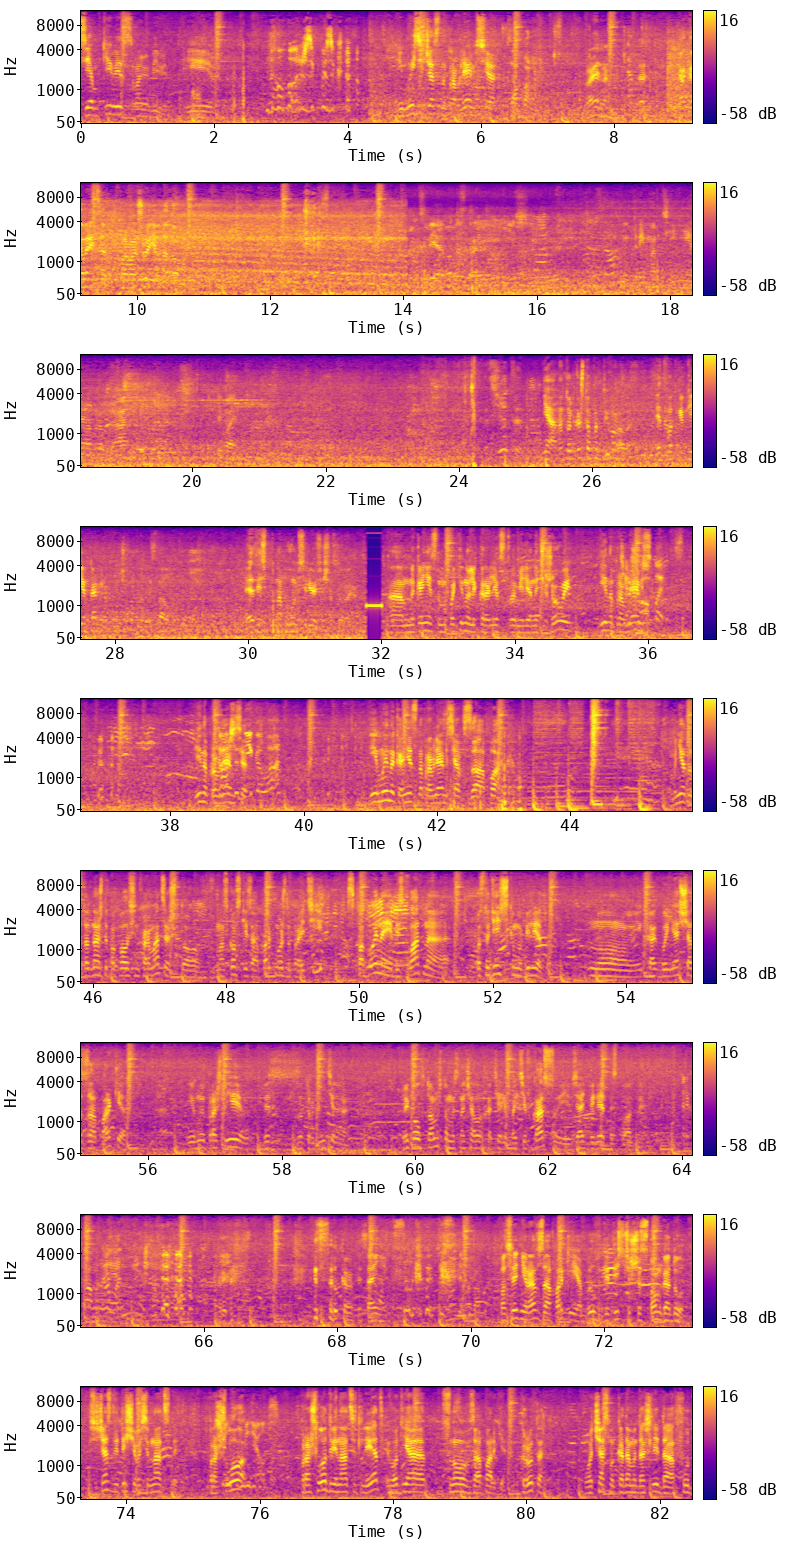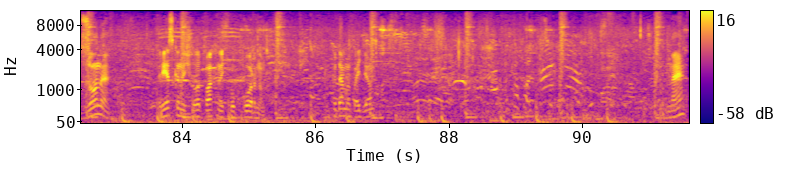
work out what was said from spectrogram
Всем киви, с вами Биви. И, Ну, рыжик-пыжик. и мы сейчас направляемся в зоопарк. Правильно? Да. Как говорится, провожу ее до дома. Цвет настроения. Внутри мартини, а в руках. Да что ты? Не, она только что подпевала. Это вот как я камеру включила, перестала. Это если на полном серьезе сейчас говорю. А, Наконец-то мы покинули королевство Милены Чижовой и направляемся... Чижопы. И направляемся... И мы, наконец, направляемся в зоопарк. Мне тут однажды попалась информация, что в московский зоопарк можно пройти спокойно и бесплатно по студенческому билету. Ну, и как бы я сейчас в зоопарке, и мы прошли без затруднительно. Прикол в том, что мы сначала хотели пойти в кассу и взять билет бесплатный. Реклама РУН. Ссылка в описании. Последний раз в зоопарке я был в 2006 году. Сейчас 2018. Прошло, прошло 12 лет, и вот я снова в зоопарке. Круто. Вот сейчас, мы, когда мы дошли до фуд-зоны, резко начало пахнуть попкорном. Куда мы пойдем? На?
